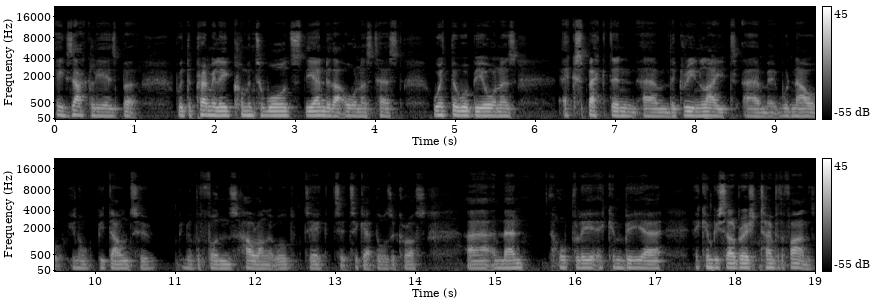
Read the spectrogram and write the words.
exactly is. But with the Premier League coming towards the end of that owners test, with the would-be owners, expecting um, the green light, um, it would now, you know, be down to, you know, the funds, how long it will take to, to get those across. Uh, and then hopefully it can be, uh, it can be celebration time for the fans.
